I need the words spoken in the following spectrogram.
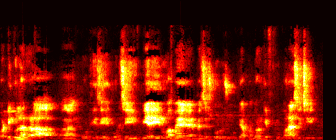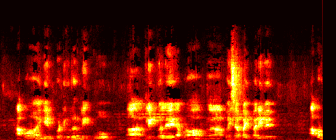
পৰ্টিকুলার কোড হিজি কোনেছি ইউপিআই ৰে মেসেজ কৰোচু কি আপোনকৰ গিফট কুপন আছিসি আপোন এগেইন পৰ্টিকুলার লিংক কো ক্লিক কৰলে আপোনা पैसा পাই পৰিবে আপনক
